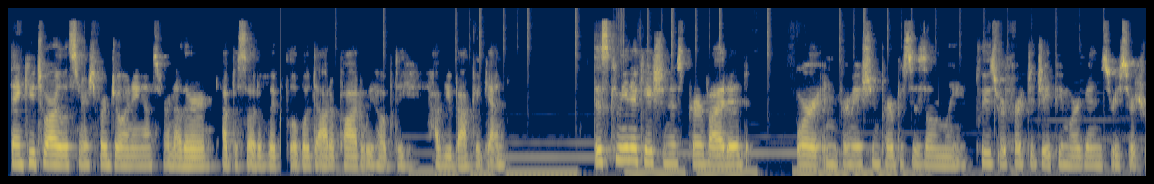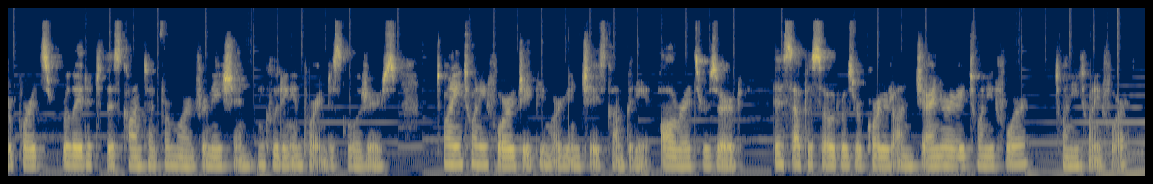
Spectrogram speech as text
Thank you to our listeners for joining us for another episode of the Global Data Pod. We hope to have you back again. This communication is provided for information purposes only. Please refer to JP Morgan's research reports related to this content for more information, including important disclosures. 2024 JP Morgan Chase Company, all rights reserved. This episode was recorded on January 24, 2024.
